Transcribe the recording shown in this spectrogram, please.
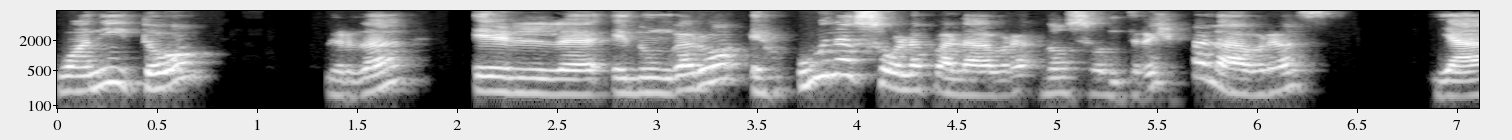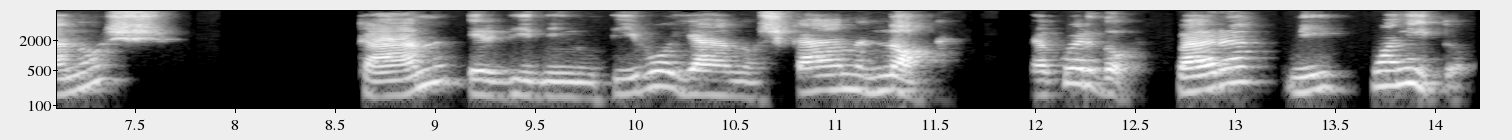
Juanito, ¿verdad? El, en húngaro es una sola palabra, no son tres palabras. Janos Cam, el diminutivo Janos Cam Nok, ¿de acuerdo? Para mi Juanito.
